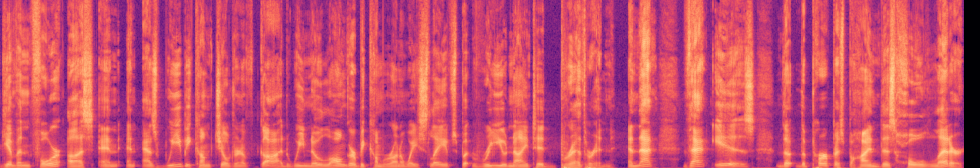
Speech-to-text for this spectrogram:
given for us. And, and as we become children of God, we no longer become runaway slaves, but reunited brethren. And that that is the the purpose behind this whole letter.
